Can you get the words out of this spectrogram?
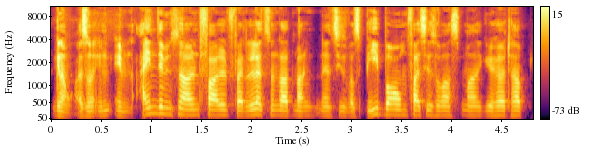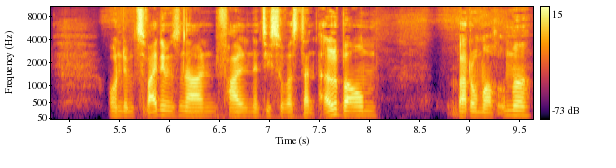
genau, also im, im eindimensionalen Fall, bei der relationalen Datenbank nennt sich sowas B-Baum, falls ihr sowas mal gehört habt. Und im zweidimensionalen Fall nennt sich sowas dann L-Baum, warum auch immer.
